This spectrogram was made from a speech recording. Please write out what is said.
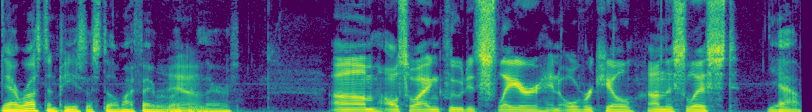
Yeah, Rust in Peace is still my favorite record Yeah. of theirs. Um, also, I included Slayer and Overkill on this list. Yeah.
